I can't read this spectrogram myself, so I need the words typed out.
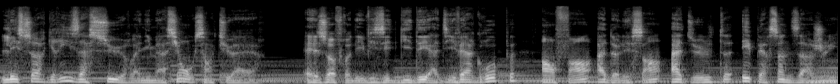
les Sœurs Grises assurent l'animation au sanctuaire. Elles offrent des visites guidées à divers groupes, enfants, adolescents, adultes et personnes âgées.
